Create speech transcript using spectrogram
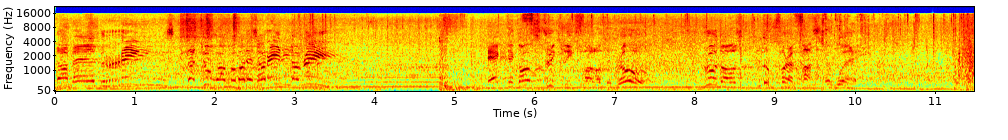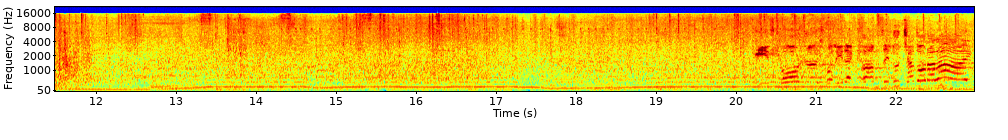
The bell rings! The two automobiles are in the ring! Technicals strictly follow the rules. Rudos look for a faster way. Corners luchador alive!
